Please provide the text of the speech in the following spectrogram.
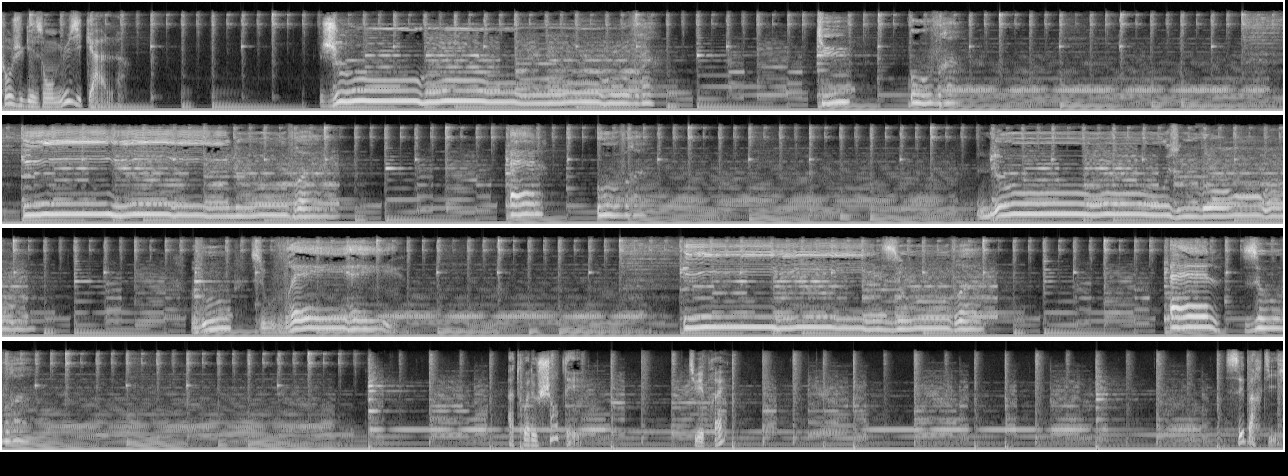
Conjugaison musicale. J'ouvre. Tu ouvres. Il ouvre. Elle ouvre. Nous ouvrons. Vous ouvrez. Ils ouvrent. Elles ouvrent. À toi de chanter. Tu es prêt? C'est parti.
